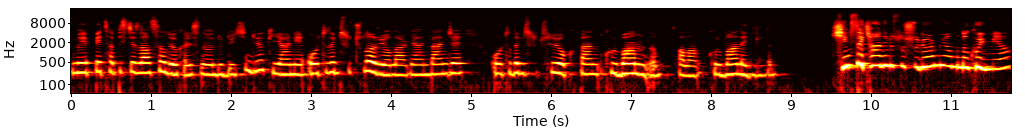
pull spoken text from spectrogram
müebbet hapis cezası alıyor karısını öldürdüğü için. Diyor ki yani ortada bir suçlu arıyorlar. Yani bence ortada bir suçlu yok. Ben kurbanım falan. Kurban edildim. Kimse kendini suçlu görmüyor amına koyayım ya.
